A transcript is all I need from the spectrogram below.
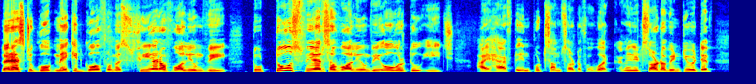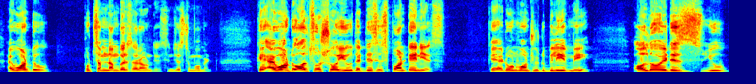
Whereas, to go make it go from a sphere of volume V to two spheres of volume V over 2 each, I have to input some sort of a work. I mean it is sort of intuitive, I want to put some numbers around this in just a moment. Okay. I want to also show you that this is spontaneous, okay. I do not want you to believe me, although it is you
